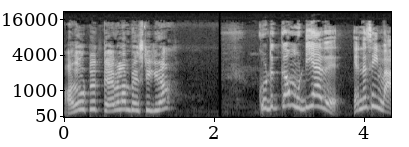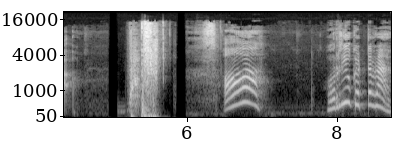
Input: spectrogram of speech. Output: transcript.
அதை விட்டு தேவையெல்லாம் பேசிட்டீங்களா கொடுக்க முடியாது. என்ன செய்வா? ஆ ஒரே கட்டவன்.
